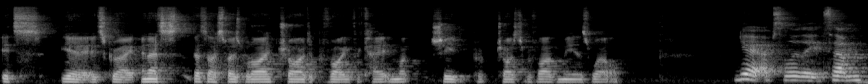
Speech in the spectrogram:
It's yeah, it's great, and that's that's I suppose what I try to provide for Kate and what she pr- tries to provide for me as well. Yeah, absolutely. It's um,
